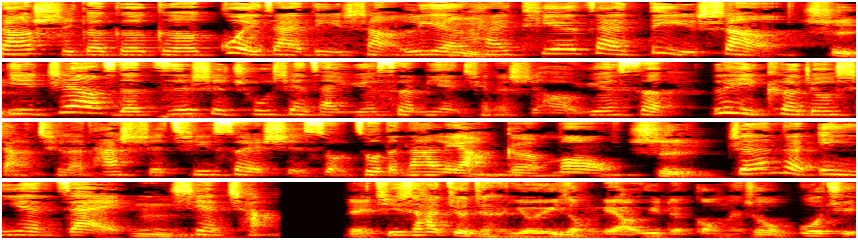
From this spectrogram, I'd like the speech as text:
当十个哥哥跪在地上，脸还贴在地上，是。以这样子的姿势出现在约瑟面前的时候，约瑟立刻就想起了他十七岁时所做的那两个梦，是。真的应验在现场。嗯对，其实它就有一种疗愈的功能。所以我过去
